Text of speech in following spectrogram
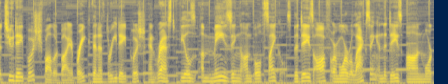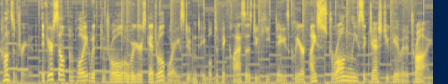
A two day push followed by a break, then a three day push and rest feels amazing on both cycles. The days off are more relaxing and the days on more concentrated. If you're self employed with control over your schedule or a student able to pick classes to keep days clear, I strongly suggest you give it a try.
